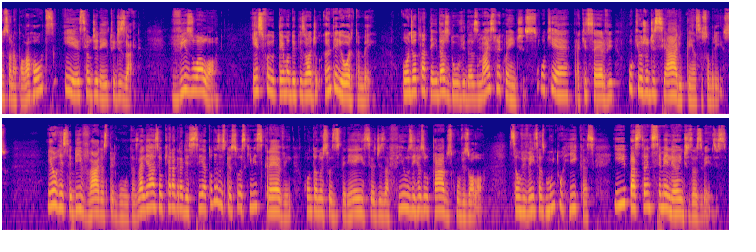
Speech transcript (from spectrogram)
eu sou Ana Paula Holtz e esse é o Direito e Design. Visual Law. Esse foi o tema do episódio anterior também, onde eu tratei das dúvidas mais frequentes: o que é, para que serve, o que o judiciário pensa sobre isso. Eu recebi várias perguntas. Aliás, eu quero agradecer a todas as pessoas que me escrevem, contando as suas experiências, desafios e resultados com o Visual Law. São vivências muito ricas e bastante semelhantes às vezes.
